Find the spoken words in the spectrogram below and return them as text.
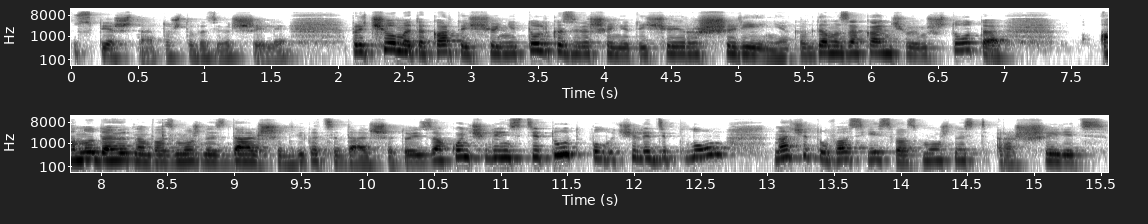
успешное, то, что вы завершили. Причем эта карта еще не только завершение, это еще и расширение. Когда мы заканчиваем что-то, оно дает нам возможность дальше, двигаться дальше. То есть закончили институт, получили диплом, значит, у вас есть возможность расширить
